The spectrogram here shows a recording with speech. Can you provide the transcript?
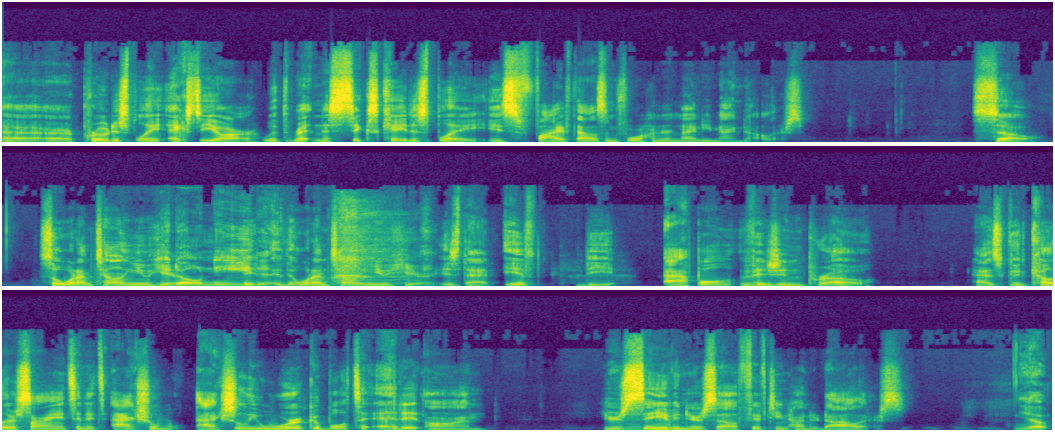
uh, uh, Pro Display XDR with Retina 6K display is five thousand four hundred ninety nine dollars. So, so what I'm telling you here, You don't need it- it. what I'm telling you here is that if the Apple Vision Pro has good color science and it's actual actually workable to edit on, you're Mhm. saving yourself fifteen hundred dollars. Yep.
